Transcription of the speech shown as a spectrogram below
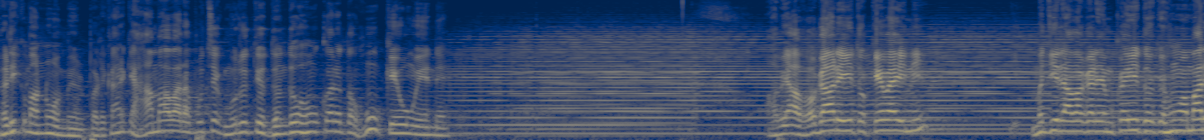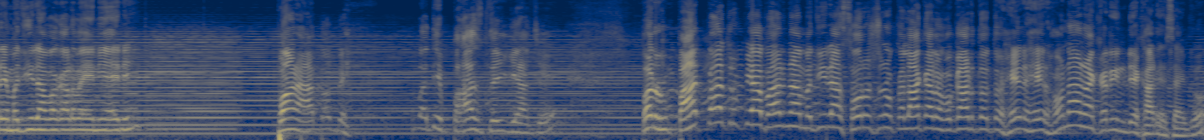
ઘડીકમાં નો મેળ પડે. કારણ કે હામાવાળા પૂછે મૃત્યુ ધંધો શું કરે તો હું કેવું એને? હવે આ વગાડે તો કહેવાય નહીં. મજીરા વગાડે એમ કહી તો કે હું અમારે મજીરા વગાડવા એની આવી પણ આ તો બે બધી પાસ થઈ ગયા છે. પણ પાંચ પાંચ રૂપિયા ભારના મજીરા સોરસનો કલાકાર વગાડતો તો હેર હેર હોનાના કરીને દેખાડે સાહેબ, હો.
